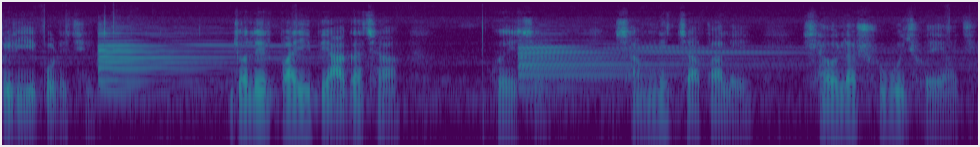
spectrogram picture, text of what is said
বেরিয়ে পড়েছে। জলের পাইপে আগাছা হয়েছে। সামনের চাতালে শ্যাওলা সবুজ হয়ে আছে।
